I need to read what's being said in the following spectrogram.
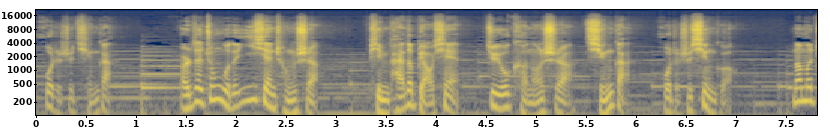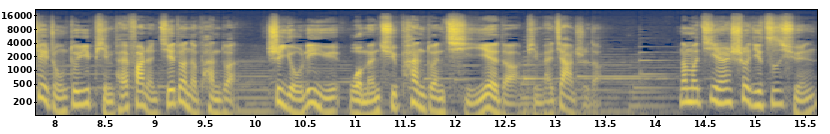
或者是情感；而在中国的一线城市，品牌的表现就有可能是情感或者是性格。那么，这种对于品牌发展阶段的判断，是有利于我们去判断企业的品牌价值的。那么，既然设计咨询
